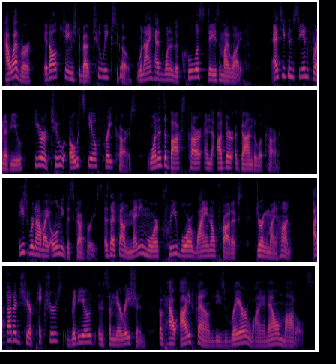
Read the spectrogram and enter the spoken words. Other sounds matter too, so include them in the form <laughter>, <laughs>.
However, it all changed about two weeks ago when I had one of the coolest days of my life. As you can see in front of you, here are two O-scale freight cars. One is a boxcar and the other a gondola car. These were not my only discoveries, as I found many more pre-war Lionel products during my hunt. I thought I'd share pictures, videos, and some narration of how I found these rare Lionel models.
